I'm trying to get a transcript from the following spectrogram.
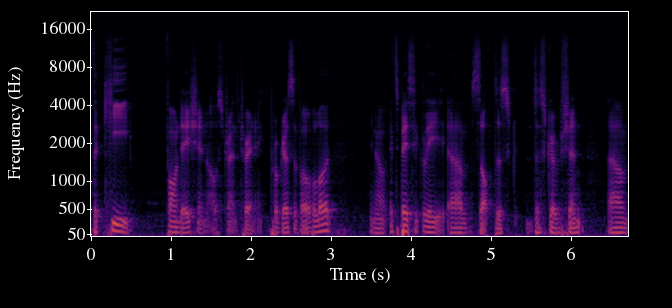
the key foundation of strength training, progressive overload. You know, it's basically um, self description, um,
